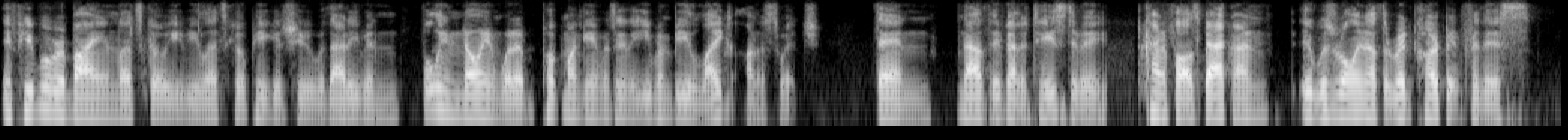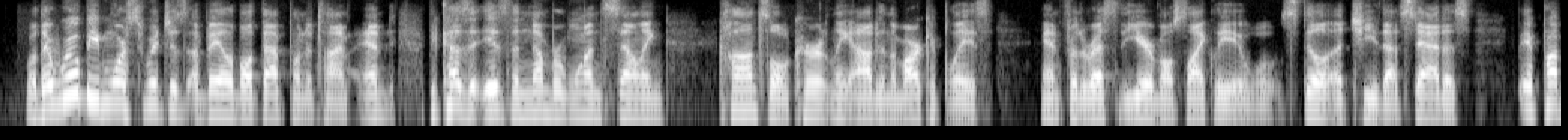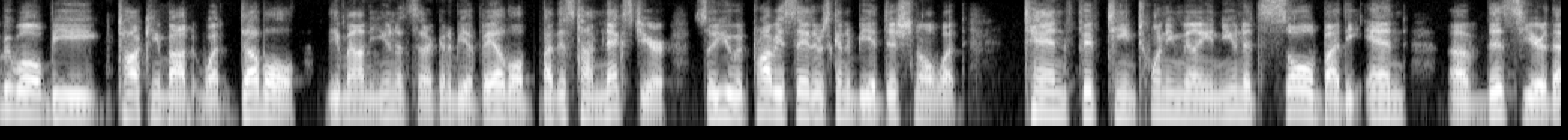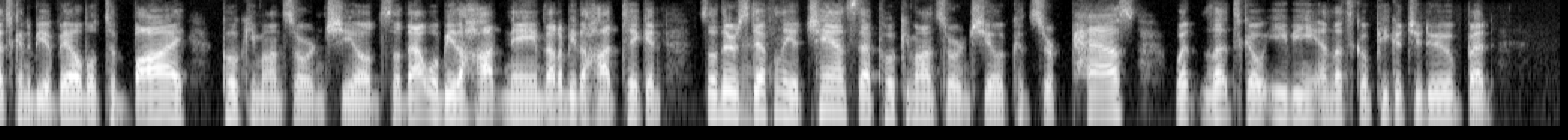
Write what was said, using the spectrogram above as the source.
if people were buying Let's Go Eevee, Let's Go Pikachu without even fully knowing what a Pokemon game was going to even be like on a Switch, then now that they've got a taste of it, it kind of falls back on it was rolling out the red carpet for this. Well, there will be more Switches available at that point in time. And because it is the number one selling console currently out in the marketplace, and for the rest of the year, most likely it will still achieve that status. It probably will be talking about what double the amount of units that are going to be available by this time next year. So you would probably say there's going to be additional, what, 10, 15, 20 million units sold by the end of this year that's going to be available to buy Pokemon Sword and Shield. So that will be the hot name. That'll be the hot ticket. So there's Yeah. definitely a chance that Pokemon Sword and Shield could surpass what Let's Go Eevee and Let's Go Pikachu do. But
